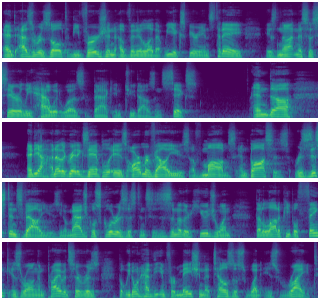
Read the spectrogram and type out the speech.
And as a result, the version of vanilla that we experience today is not necessarily how it was back in 2006. And uh, And yeah, another great example is armor values of mobs and bosses, resistance values, you know, magical school resistances. This is another huge one that a lot of people think is wrong on private servers, but we don't have the information that tells us what is right.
